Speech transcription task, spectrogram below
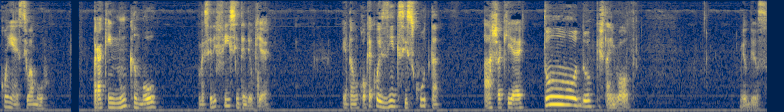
conhece o amor. Para quem nunca amou, vai ser difícil entender o que é. Então, qualquer coisinha que se escuta, acha que é tudo que está em volta. Meu Deus.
